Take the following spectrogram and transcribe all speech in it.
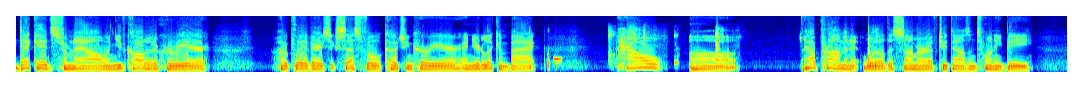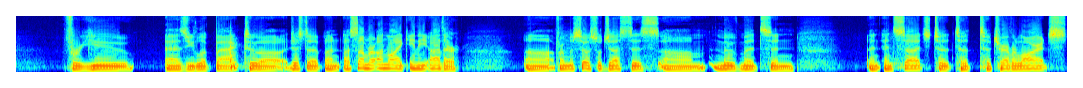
decades from now, when you've called it a career, hopefully a very successful coaching career, and you're looking back, how uh, how prominent will the summer of 2020 be for you as you look back to a just a, a summer unlike any other uh, from the social justice um, movements and and and such to, to to Trevor Lawrence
